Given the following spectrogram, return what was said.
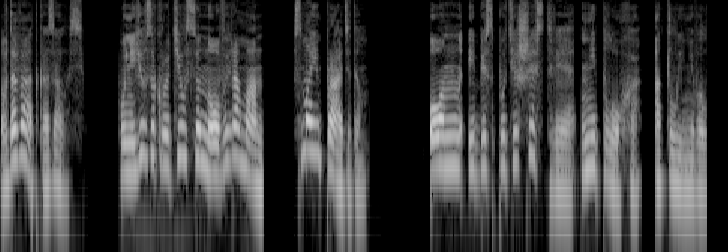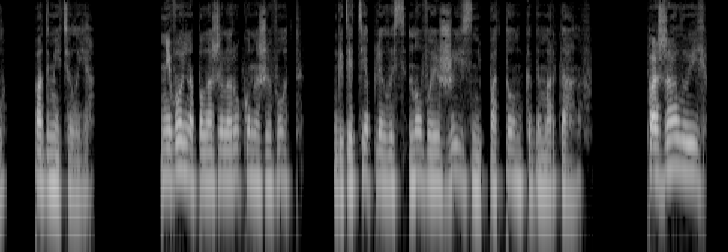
Вдова отказалась. У нее закрутился новый роман с моим прадедом. Он и без путешествия неплохо отлынивал, подметила я. Невольно положила руку на живот, где теплилась новая жизнь потомка Демарданов. Пожалуй,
